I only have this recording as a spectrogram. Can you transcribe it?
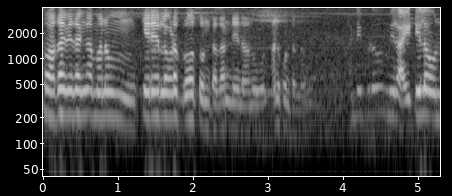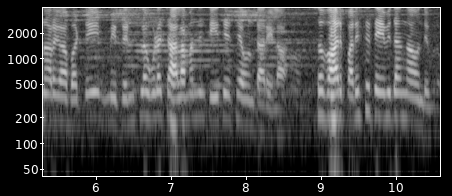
సో అదేవిధంగా మనం కెరియర్లో కూడా గ్రోత్ ఉంటుందని నేను అను అనుకుంటున్నాను. అంటే ఇప్పుడు మీరు ఐటీలో ఉన్నారు కాబట్టి మీ ఫ్రెండ్స్లో కూడా చాలామందిని తీసేసే ఉంటారు ఇలా. సో వారి పరిస్థితి ఏ విధంగా ఉంది బ్రో?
